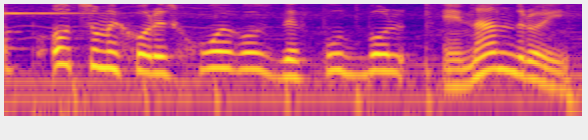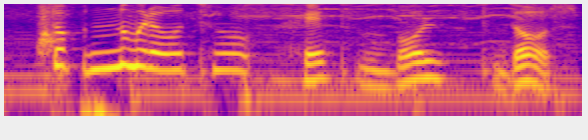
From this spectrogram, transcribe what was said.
Top 8 mejores juegos de fútbol en Android. Top número 8, Headball 2.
